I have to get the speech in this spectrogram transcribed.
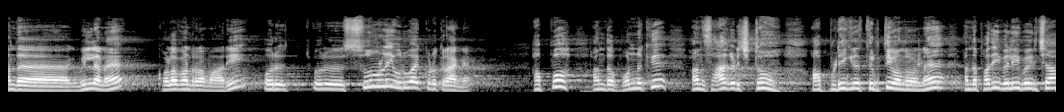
அந்த வில்லனை கொலை பண்ணுற மாதிரி ஒரு ஒரு சூழ்நிலை உருவாக்கி கொடுக்குறாங்க. அப்போது அந்த பொண்ணுக்கு அந்த சாகடிச்சிட்டோம் அப்படிங்கிற திருப்தி வந்தோடனே அந்த பதிவு வெளியே போயிடுச்சா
